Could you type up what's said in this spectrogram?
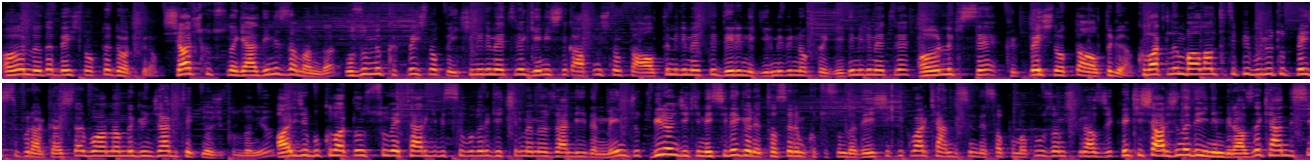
ağırlığı da 5.4 gram. Şarj kutusuna geldiğiniz zaman da uzunluk 45.2 mm, genişlik 60.6 mm, derinlik 21.7 mm, ağırlık ise 45.6 gram. Kulaklığın bağlantı tipi Bluetooth 5.0 arkadaşlar. Bu anlamda güncel bir teknoloji kullanıyor. Ayrıca bu kulaklığın su ve ter gibi sıvıları geçirmeme özelliği de mevcut. Bir önceki nesile göre tasarım kutusunda değişiklik var. Kendisinde sapı mapı uzamış birazcık. Peki şarjına değineyim biraz da. Kendisi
